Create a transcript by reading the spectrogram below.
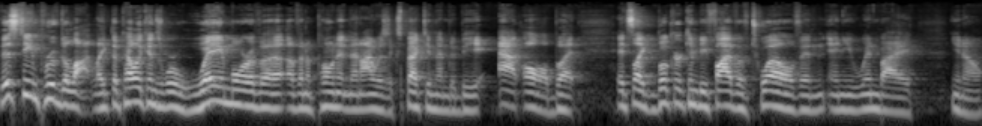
this team proved a lot. Like the Pelicans were way more of a of an opponent than I was expecting them to be at all. But it's like Booker can be five of twelve and and you win by you know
